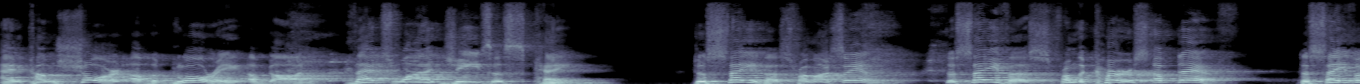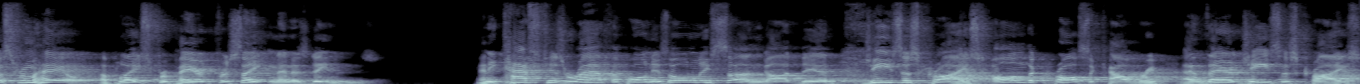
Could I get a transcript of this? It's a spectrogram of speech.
and come short of the glory of God. That's why Jesus came. To save us from our sin. To save us from the curse of death. To save us from hell, a place prepared for Satan and his demons. And he cast his wrath upon his only son, God did, Jesus Christ, on the cross of Calvary. And there Jesus Christ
